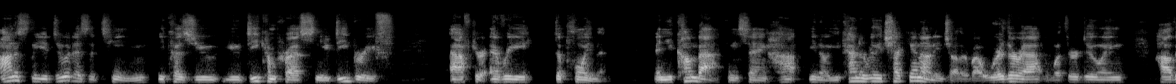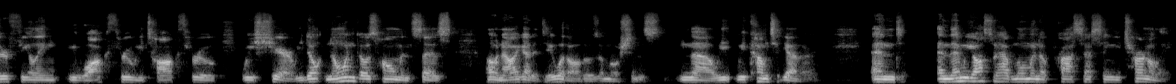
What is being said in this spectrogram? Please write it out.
Honestly, you do it as a team because you you decompress and you debrief after every deployment. And you come back and saying how you know you kind of really check in on each other about where they're at what they're doing how they're feeling. We walk through we talk through we share. We don't no one goes home and says oh now i got to deal with all those emotions. No we, we come together. And and then we also have moment of processing eternally.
